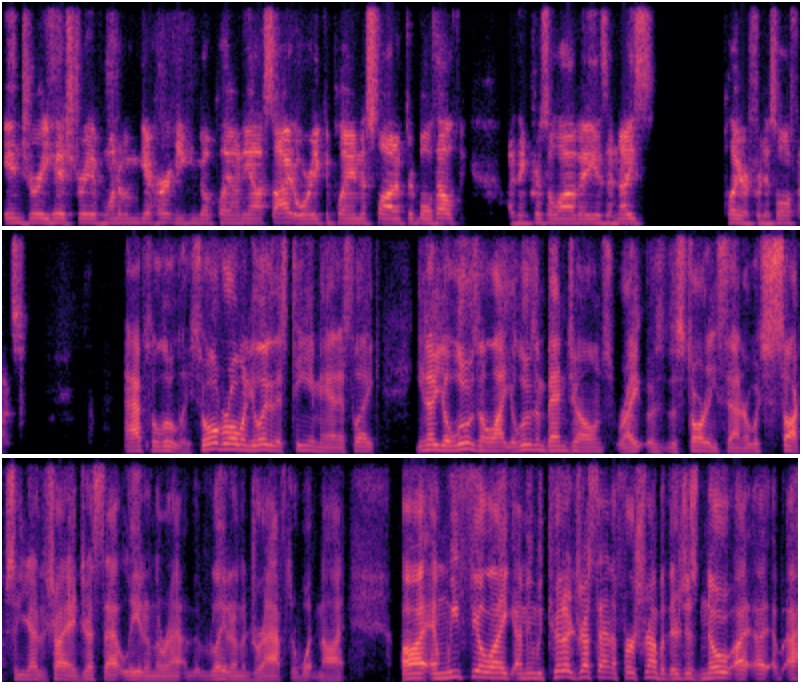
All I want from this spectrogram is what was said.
injury history, if one of them get hurt, he can go play on the outside or he can play in the slot if they're both healthy. I think Chris Olave is a nice player for this offense. Absolutely. So overall, when you look at this team, man, it's like – you know, you're losing a lot. You're losing Ben Jones, right? The starting center, which sucks. So you have to try to address that later in the ra- later in the draft or whatnot. Uh, and we feel like, I mean, we could address that in the first round, but there's just no. I, uh,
